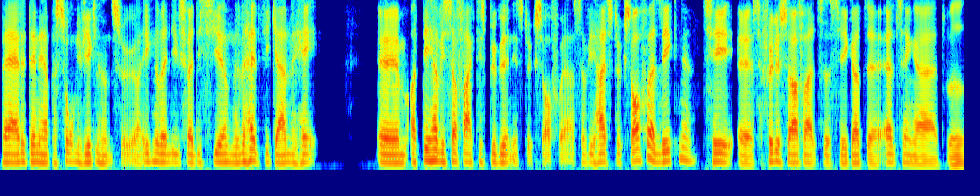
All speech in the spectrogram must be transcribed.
hvad er det, den her person i virkeligheden søger. Ikke nødvendigvis, hvad de siger, men hvad er det, de gerne vil have. Øhm, og det har vi så faktisk bygget ind i et stykke software. Så vi har et stykke software liggende til øh, selvfølgelig sørge for altid at sikkert, øh, alting er du ved,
